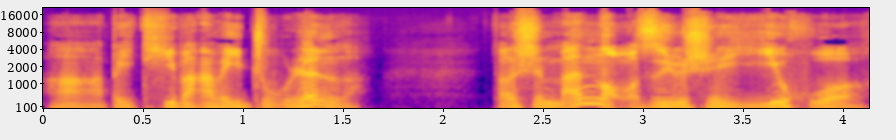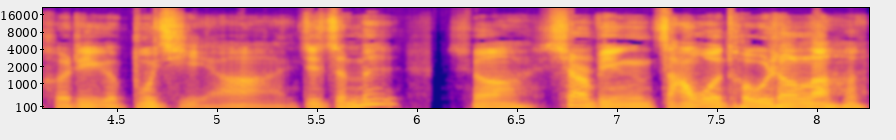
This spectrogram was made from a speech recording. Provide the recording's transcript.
啊，被提拔为主任了。当时满脑子就是疑惑和这个不解啊，这怎么是吧？馅饼砸我头上了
